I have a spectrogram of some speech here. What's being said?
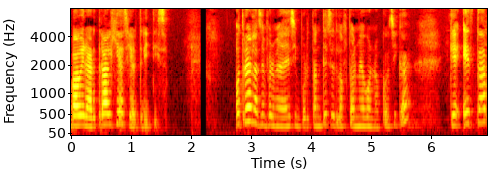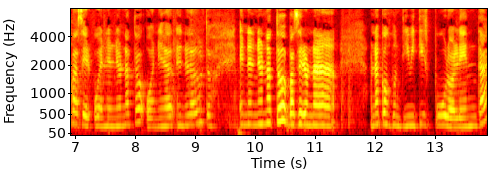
va a haber artralgias y artritis. Otra de las enfermedades importantes es la oftalmia gonocócica, que esta va a ser o en el neonato o en el, en el adulto. En el neonato va a ser una, una conjuntivitis purulenta,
